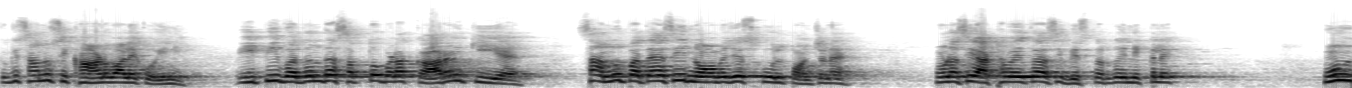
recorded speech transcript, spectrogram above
ਕਿਉਂਕਿ ਸਾਨੂੰ ਸਿਖਾਉਣ ਵਾਲੇ ਕੋਈ ਨਹੀਂ। ਬੀਪੀ ਵਧਣ ਦਾ ਸਭ ਤੋਂ ਬੜਾ ਕਾਰਨ ਕੀ ਹੈ? ਸਾਨੂੰ ਪਤਾ ਹੈ ਅਸੀਂ 9 ਵਜੇ ਸਕੂਲ ਪਹੁੰਚਣਾ ਹੈ। ਹੁਣ ਅਸੀਂ 8 ਵਜੇ ਤਾਂ ਅਸੀਂ ਬਿਸਤਰ ਤੋਂ ਹੀ ਨਿਕਲੇ। ਹੁਣ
